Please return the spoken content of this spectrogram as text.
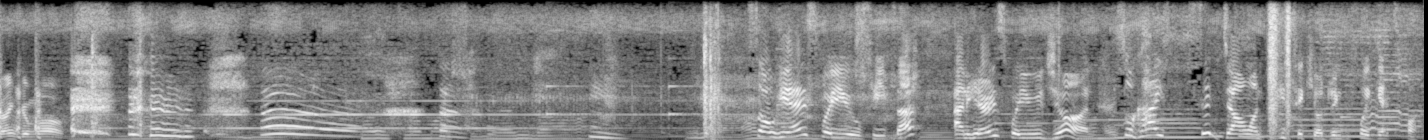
Thank you, mom. So here is for you, Peter, and here is for you, John. So guys, sit down and please take your drink before it gets hot.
